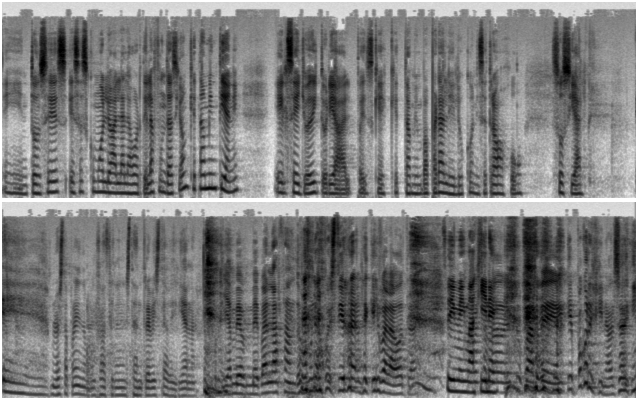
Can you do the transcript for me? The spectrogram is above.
entonces esa es como la, la, labor de la fundación, que también tiene el sello editorial, pues que, que también va paralelo con ese trabajo social. Eh, me lo está poniendo muy fácil en esta entrevista, Viviana, porque ya me, va enlazando una cuestión a la que iba la otra. Sí, me imaginé. que poco original soy.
